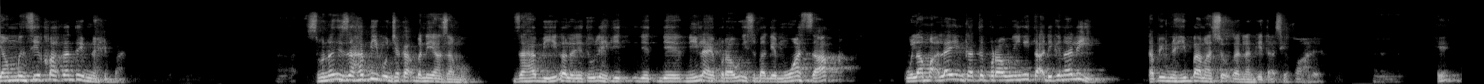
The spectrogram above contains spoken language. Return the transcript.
yang mensiqahkan tu Ibn Hibban. Sebenarnya Zahabi pun cakap benda yang sama Zahabi kalau dia tulis dia, dia nilai perawi sebagai muwasaq ulama lain kata perawi ini tak dikenali tapi Ibn Hibban masukkan dalam kitab siqah dia. Okay.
